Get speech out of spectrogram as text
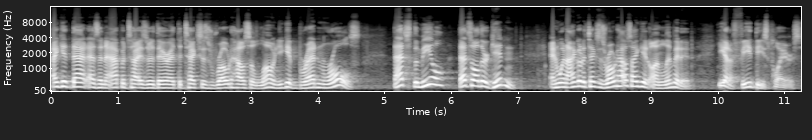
I get that as an appetizer there at the Texas Roadhouse alone. You get bread and rolls. That's the meal. That's all they're getting. And when I go to Texas Roadhouse, I get unlimited. You got to feed these players.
